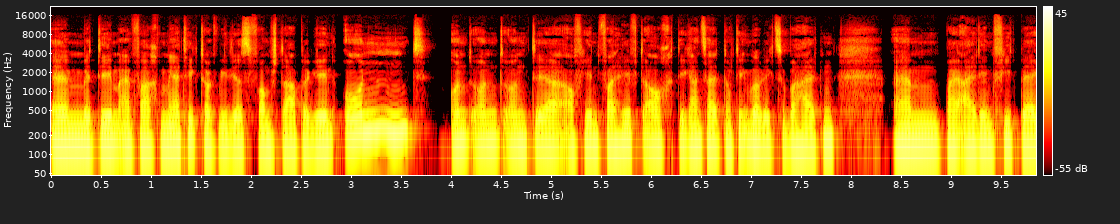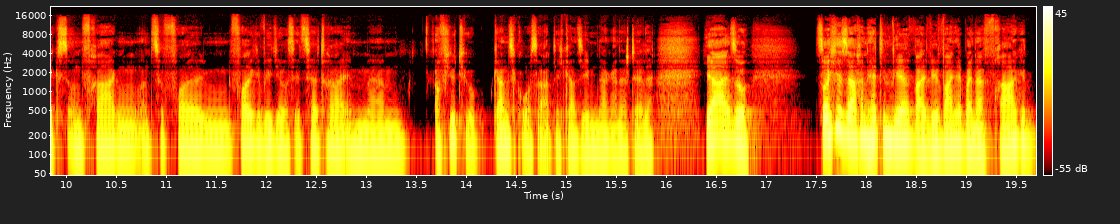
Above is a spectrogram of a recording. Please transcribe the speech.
ähm, mit dem einfach mehr TikTok-Videos vom Stapel gehen und, und, und, und, der auf jeden Fall hilft auch, die ganze Zeit noch den Überblick zu behalten, ähm, bei all den Feedbacks und Fragen und zu Folgen, Folgevideos etc. Im, ähm, auf YouTube. Ganz großartig, ganz lieben Dank an der Stelle. Ja, also, solche Sachen hätten wir, weil wir waren ja bei einer Frage,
